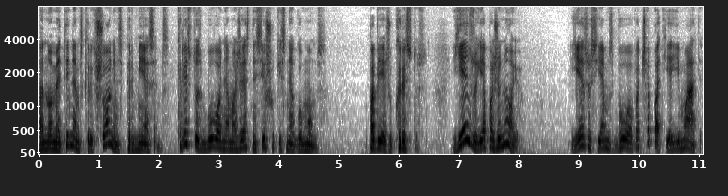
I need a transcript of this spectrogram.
anuometiniams krikščionims pirmiesiems Kristus buvo nemažesnis iššūkis negu mums. Pabrėžiu, Kristus. Jėzų jie pažinojo. Jėzus jiems buvo va čia pat, jie jį matė.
